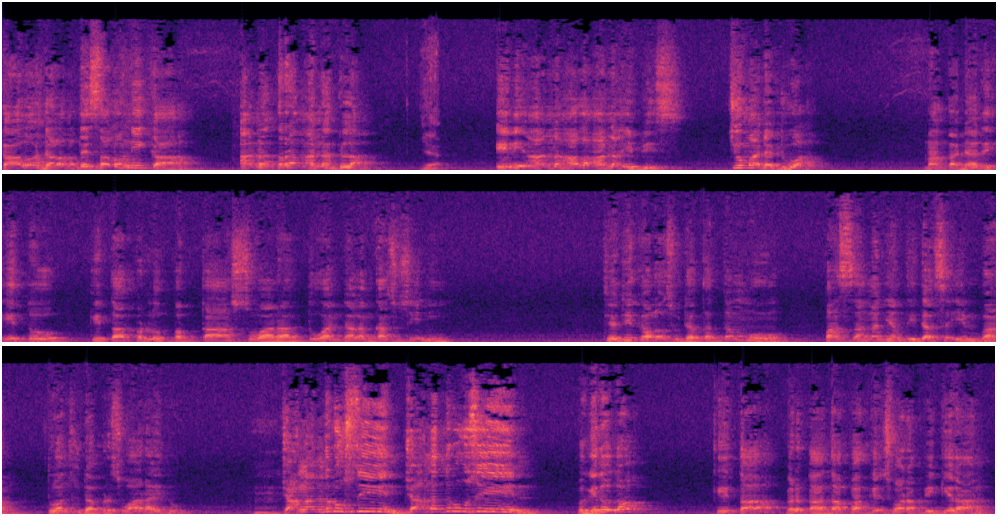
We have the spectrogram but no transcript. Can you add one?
Kalau dalam Tesalonika, anak terang, anak gelap. Ya. Ini anak Allah, anak iblis. Cuma ada dua. Maka dari itu, kita perlu peka suara Tuhan dalam kasus ini. Jadi kalau sudah ketemu pasangan yang tidak seimbang, Tuhan sudah bersuara itu. Hmm. Jangan terusin, jangan terusin. Begitu toh? Kita berkata pakai suara pikiran.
